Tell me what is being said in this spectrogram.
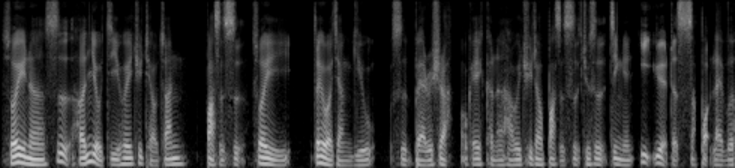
所以呢是很有机会去挑战八十四。所以对我讲，U 是 bearish 啦。OK，可能还会去到八十四，就是今年一月的 support level。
